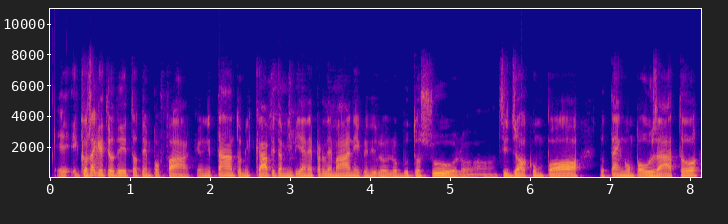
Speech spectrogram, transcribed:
E, e cos'è che ti ho detto tempo fa? Che ogni tanto mi capita, mi viene per le mani e quindi lo, lo butto su, lo- ci gioco un po', lo tengo un po' usato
